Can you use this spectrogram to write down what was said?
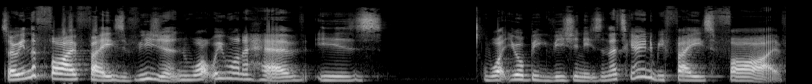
So in the five phase vision, what we want to have is what your big vision is, and that's going to be phase five.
